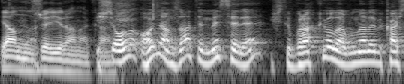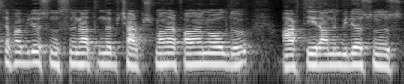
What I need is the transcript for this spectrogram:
Yalnızca İran'a karşı. İşte onu, hocam zaten mesele işte bırakıyorlar. Bunlar da birkaç defa biliyorsunuz sınır hattında bir çarpışmalar falan oldu. Artı İran'ın biliyorsunuz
